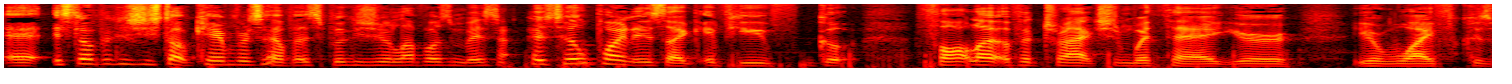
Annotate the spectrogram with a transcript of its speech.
Uh, it's not because you stopped caring for yourself. It's because your love wasn't based on. His whole point is like if you've got fall out of attraction with uh, your your wife because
